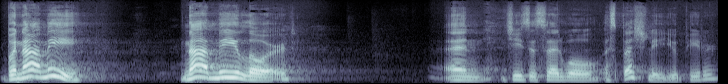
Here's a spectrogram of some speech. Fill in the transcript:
but not me. Not me, Lord. And Jesus said, Well, especially you, Peter.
